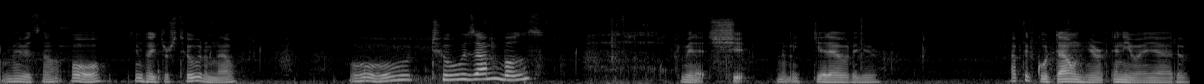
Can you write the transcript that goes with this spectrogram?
Or maybe it's not. Oh, seems like there's two of them now. Oh, two zombies. Give me that shit. Let me get out of here. I have to go down here anyway, yeah I do.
